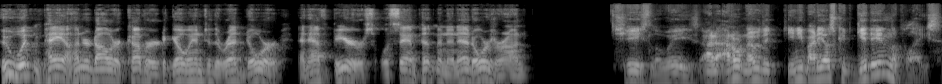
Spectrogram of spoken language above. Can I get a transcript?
who wouldn't pay a hundred dollar cover to go into the red door and have beers with Sam Pittman and Ed Orgeron? Jeez Louise. I, I don't know that anybody else could get in the place.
